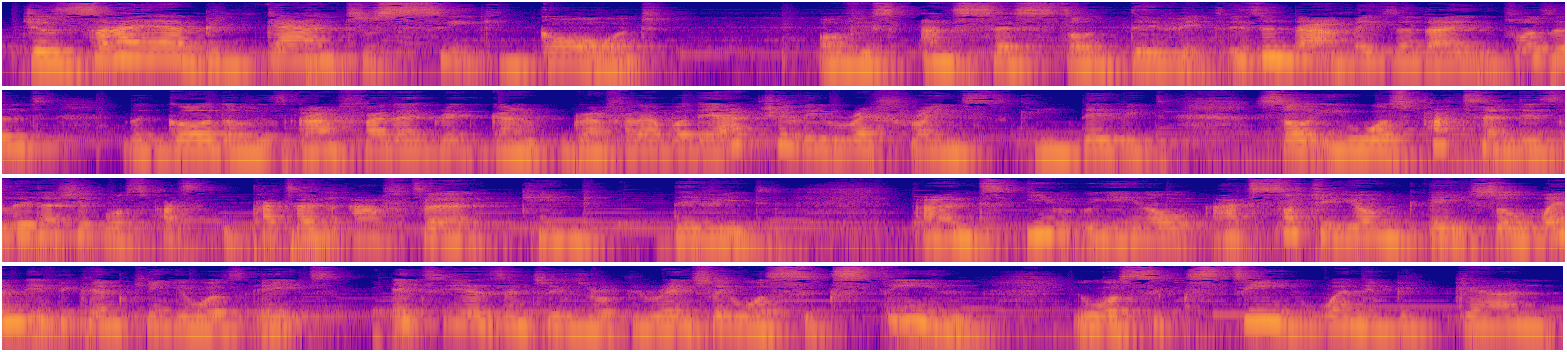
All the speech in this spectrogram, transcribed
josiah began to seek god of his ancestor david. Isn't that amazing that it wasn't the God of his grandfather, great grandfather, but they actually reference King David. So he was patterned, his leadership was patterned after King David. And he, you know, at such a young age, so when he became king, he was eight, eight years into his reign, so he was 16. He was 16 when he began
